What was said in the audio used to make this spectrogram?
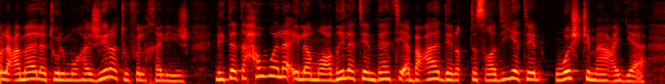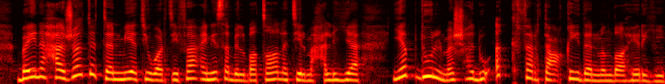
العمالة المهاجرة في الخليج لتتحول إلى معضلة ذات أبعاد اقتصادية واجتماعية. بين حاجات التنمية وارتفاع نسب البطالة المحلية يبدو المشهد أكثر تعقيدا من ظاهره،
